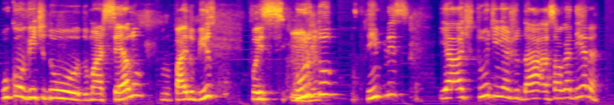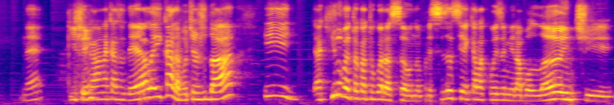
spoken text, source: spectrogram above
O convite do, do Marcelo, o pai do bispo, foi curto, uhum. simples, e a atitude em ajudar a salgadeira, né? E Sim. chegar na casa dela e, cara, vou te ajudar e aquilo vai tocar teu coração. Não precisa ser aquela coisa mirabolante,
